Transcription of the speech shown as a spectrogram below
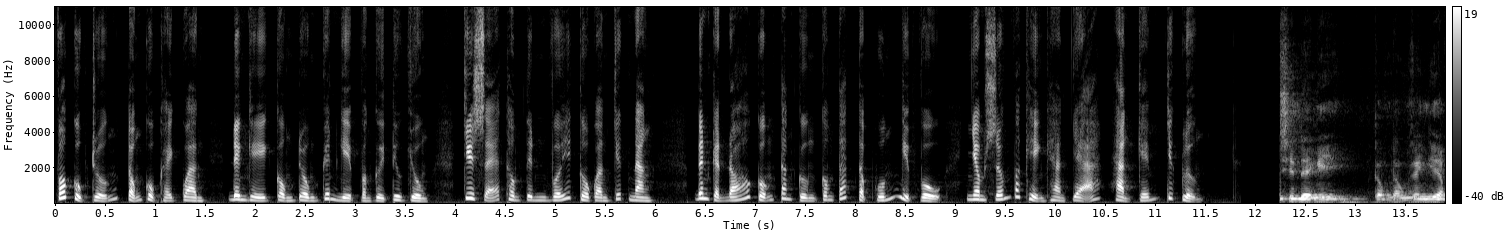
Phó Cục trưởng Tổng cục Hải quan đề nghị cộng đồng doanh nghiệp và người tiêu dùng chia sẻ thông tin với cơ quan chức năng. Bên cạnh đó cũng tăng cường công tác tập huấn nghiệp vụ nhằm sớm phát hiện hàng giả, hàng kém chất lượng. Xin đề nghị cộng đồng doanh nghiệp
